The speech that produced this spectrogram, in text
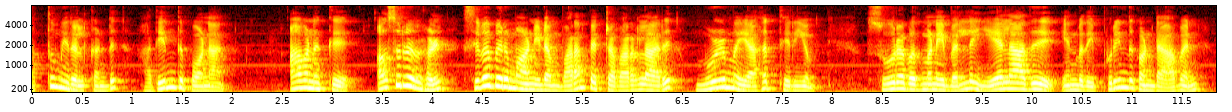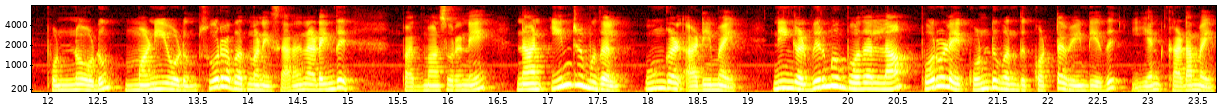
அத்துமீறல் கண்டு அதிர்ந்து போனான். அவனுக்கு அசுரர்கள் சிவபெருமானிடம் வரம் பெற்ற வரலாறு முழுமையாக தெரியும். சூரபத்மனை வெல்ல இயலாது என்பதை புரிந்து கொண்ட அவன் பொன்னோடும் மணியோடும் சூரபத்மனை சரணடைந்து பத்மாசுரனே நான் இன்று முதல் உங்கள் அடிமை. நீங்கள் விரும்பும் போதெல்லாம் பொருளை கொண்டு வந்து கொட்ட வேண்டியது என் கடமை.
